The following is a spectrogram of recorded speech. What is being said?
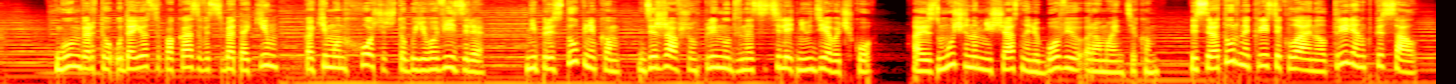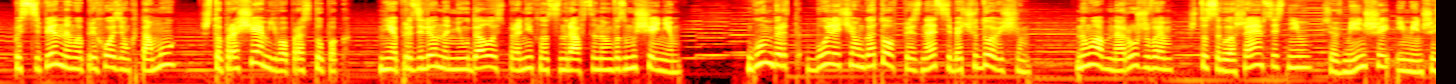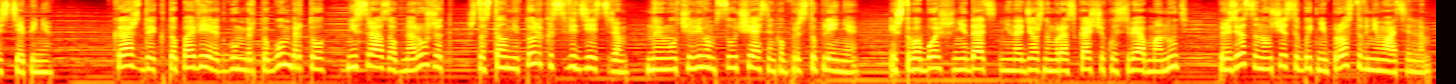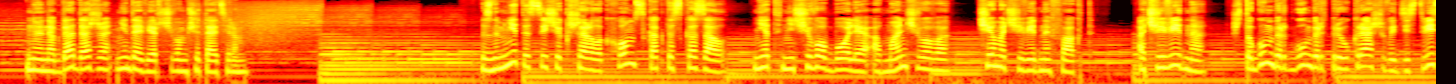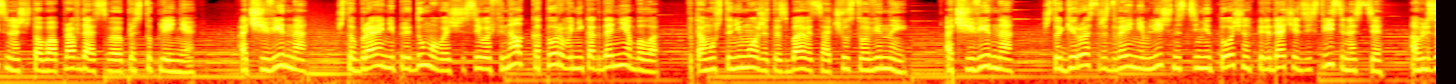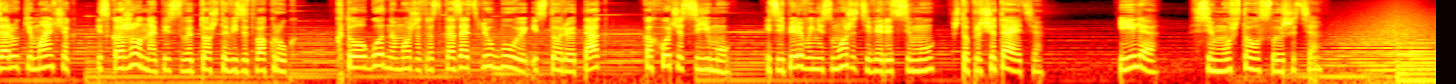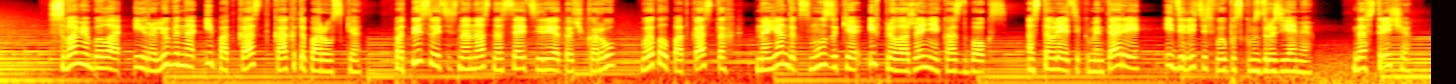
Гумберту удается показывать себя таким, каким он хочет, чтобы его видели. Не преступником, державшим в плену 12-летнюю девочку, а измученным несчастной любовью романтиком. Литературный критик Лайнел Триллинг писал, «Постепенно мы приходим к тому, что прощаем его проступок. Мне определенно не удалось проникнуться нравственным возмущением. Гумберт более чем готов признать себя чудовищем, но мы обнаруживаем, что соглашаемся с ним все в меньшей и меньшей степени. Каждый, кто поверит Гумберту Гумберту, не сразу обнаружит, что стал не только свидетелем, но и молчаливым соучастником преступления. И чтобы больше не дать ненадежному рассказчику себя обмануть, придется научиться быть не просто внимательным, но иногда даже недоверчивым читателем. Знаменитый сыщик Шерлок Холмс как-то сказал, нет ничего более обманчивого, чем очевидный факт. Очевидно, что Гумберт Гумберт приукрашивает действительность, чтобы оправдать свое преступление – Очевидно, что Брайан не придумывает счастливый финал, которого никогда не было, потому что не может избавиться от чувства вины. Очевидно, что герой с раздвоением личности не точен в передаче действительности, а близорукий мальчик искаженно описывает то, что видит вокруг. Кто угодно может рассказать любую историю так, как хочется ему, и теперь вы не сможете верить всему, что прочитаете. Или всему, что услышите. С вами была Ира Любина и подкаст «Как это по-русски». Подписывайтесь на нас на сайте ria.ru, в Apple подкастах, на Яндекс Музыке и в приложении CastBox. Оставляйте комментарии и делитесь выпуском с друзьями. До встречи!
